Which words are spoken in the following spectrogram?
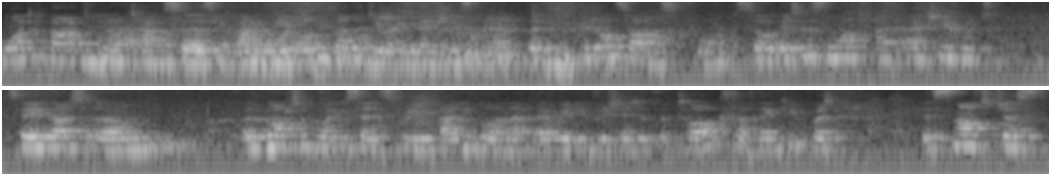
What about, you know, taxes, economy, all these other deregulations that we could also ask for? So it is not, I actually would say that um, a lot of what you said is really valuable and I I really appreciated the talk, so thank you. But it's not just,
